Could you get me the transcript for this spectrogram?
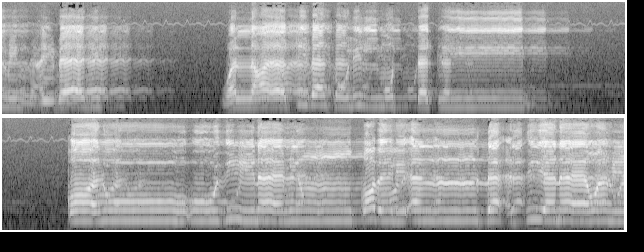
من عباده والعاقبة للمتقين. قالوا أوذينا من قبل أن تأتينا ومن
